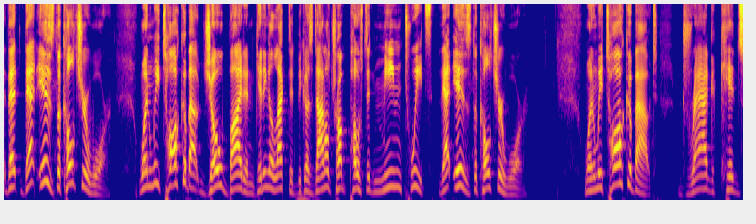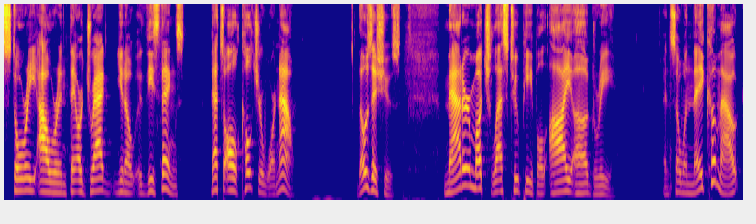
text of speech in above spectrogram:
That that is the culture war. When we talk about Joe Biden getting elected because Donald Trump posted mean tweets, that is the culture war. When we talk about drag kids story hour and th- or drag, you know, these things, that's all culture war. Now, those issues matter much less to people. I agree. And so when they come out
